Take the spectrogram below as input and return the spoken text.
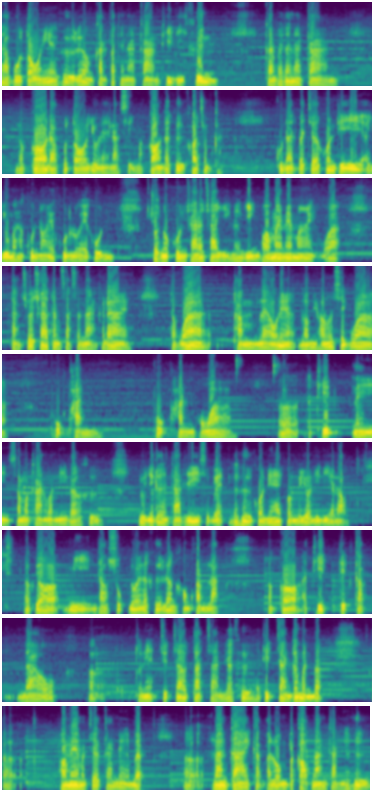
ดาวพูโตนี่ก็คือเรื่องของการพัฒนาการที่ดีขึ้น การพัฒนาการ แล้วก็ดาวพูโตอยู่ในราศีมังกรก็คือข้อจำกัด คุณอาจจะไปเจอคนที่อายุมากคุณน้อยคุณรวยคุณจนกว่าคุณชายและชายหญิงและหญิงพ่อแม่แม่ไม้หรือว่าต่างเชื้อชาติต่างศาสนาก็ได้ แต่ว่าทำแล้วเนี่ยเรามีความรู้สึกว่า ผูกพันผูกพันเพราะว่าเอ่ออาทิตย์ในสมการวันนี้ก็คือ อยู่ในเรือนตาที่11ก็คือคนนี้ให้ผลประโยชน์ดีๆเรา แล้วก็มีดาวศุกร์ด้วยก็คือเรื่องของความรัก แล้วก็อาทิตย์ติดกับดาวเอ่อตัวนี้จุดเจ้าตาจันทร์ก็คือ อาทิตย์จันทร์ก็เหมือนแบบเอ่อพ่อแม่มาเจอกันเนี่ยแบบเอ่อร่างกายกับอารมณ์ประกอบร่างกันก็คือ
